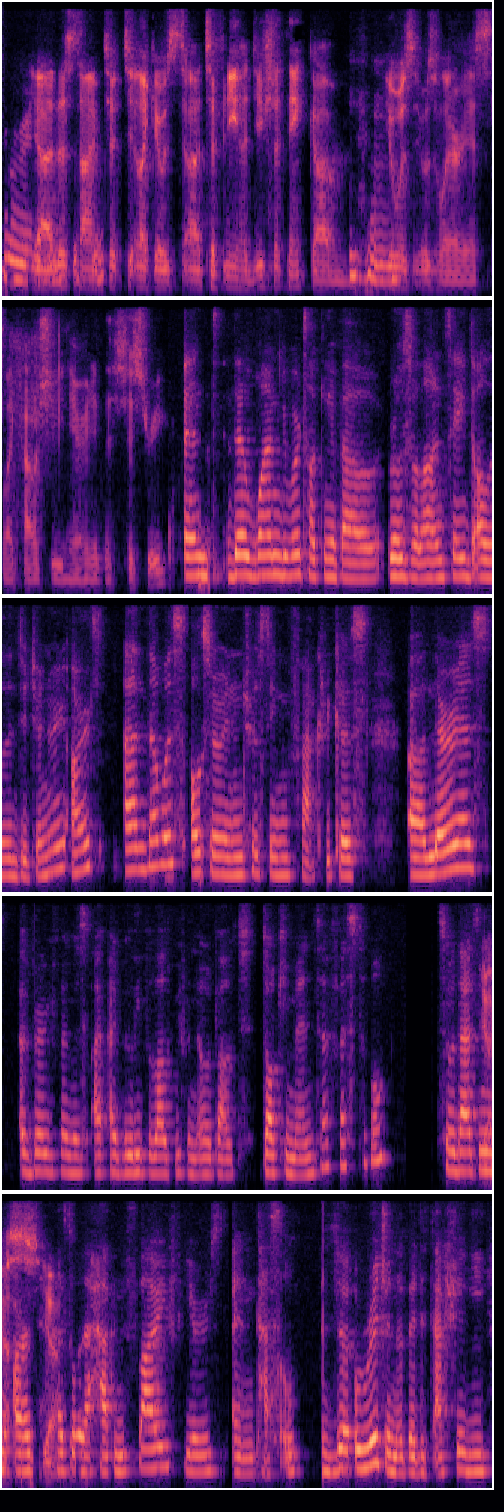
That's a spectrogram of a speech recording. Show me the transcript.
really yeah, this time, t- t- like it was uh, Tiffany Haddish, I think. Um, Mhm. it was it was hilarious, like how she narrated this history. And the one you were talking about, Rose Valland, All the Degenerate Art, and that was also an interesting fact because uh, there is a very famous, I, I believe a lot of people know about Documenta Festival. So that's an Yes, art yeah. festival that happened five years in Kassel. The origin of it is actually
